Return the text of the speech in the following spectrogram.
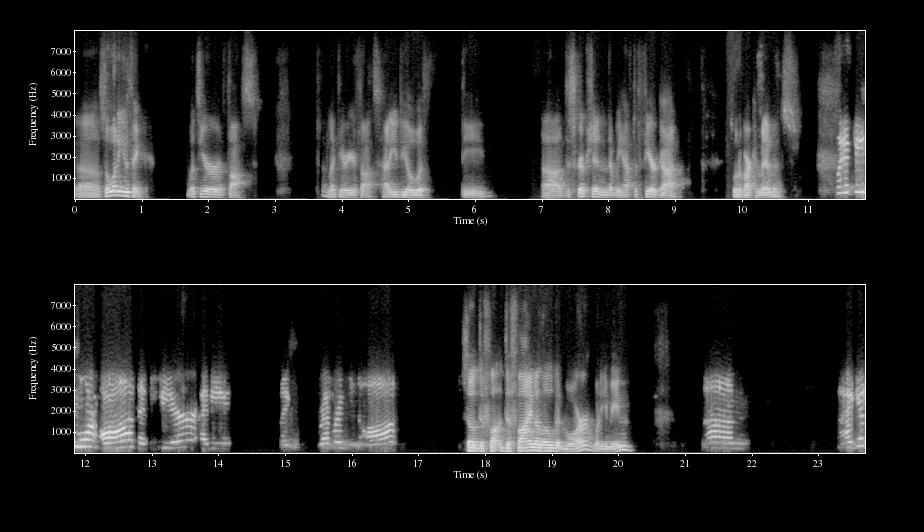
Uh, so, what do you think? What's your thoughts? I'd like to hear your thoughts. How do you deal with the uh, description that we have to fear God. It's one of our commandments. Would it be more awe than fear? I mean, like reverence and awe. So defi- define a little bit more. What do you mean? Um, I guess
